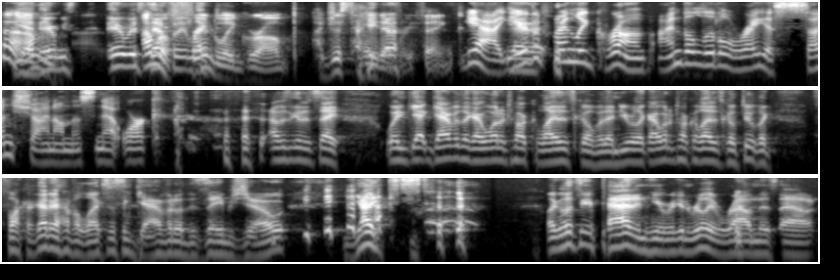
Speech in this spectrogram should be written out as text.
yeah. I'm, There was there was I'm a definitely like, friendly grump. I just hate Yeah. everything. Yeah, you're Yeah. the friendly grump. I'm the little ray of sunshine on this network. I was gonna say when Ga- Gavin was like, I want to talk Kaleidoscope, but then you were like, I want to talk Kaleidoscope too. I'm like, fuck, I gotta have Alexis and Gavin on the same show. Yikes! like, let's get Pat in here. We can really round this out.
